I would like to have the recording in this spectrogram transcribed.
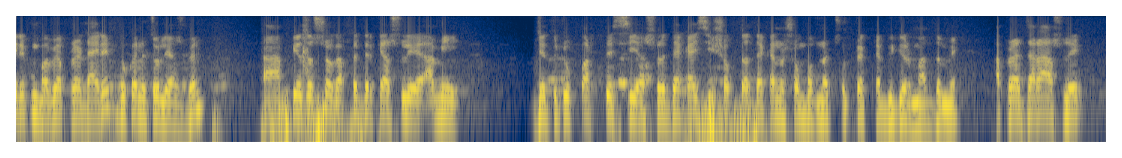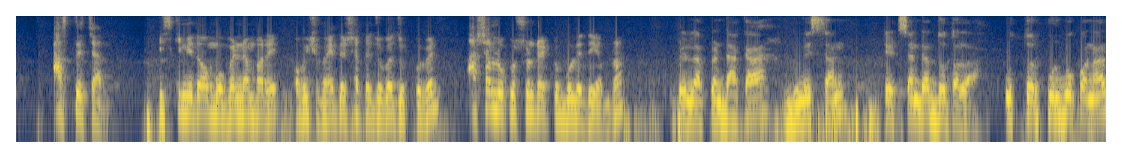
এরকম ভাবে আপনারা ডাইরেক্ট দোকানে চলে আসবেন। প্রিয় দর্শক আপনাদেরকে আসলে আমি যেটুকু পারতেছি আসলে দেখাইছি সপ্তাহ দেখানো সম্ভব না ছোট্ট একটা ভিডিওর মাধ্যমে। আপনারা যারা আসলে আসতে চান স্ক্রিনে দেওয়া মোবাইল নাম্বারে অবশ্যই ভাইদের সাথে যোগাযোগ করবেন। আসার লোকেশনটা একটু বলে দিই আমরা। আপনার ঢাকা গুলিস্তান ট্রেড সেন্টার দোতলা উত্তর পূর্ব কোনার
